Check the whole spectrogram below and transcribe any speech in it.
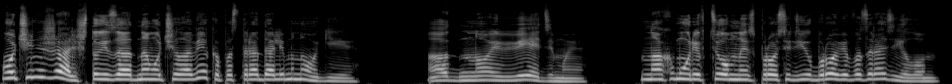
Очень жаль, что из-за одного человека пострадали многие. Одной ведьмы. Нахмурив темные с проседью брови, возразил он.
